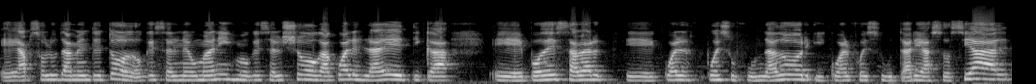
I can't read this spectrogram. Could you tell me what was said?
eh, absolutamente todo, qué es el neumanismo, qué es el yoga, cuál es la ética, eh, podés saber eh, cuál fue su fundador y cuál fue su tarea social.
